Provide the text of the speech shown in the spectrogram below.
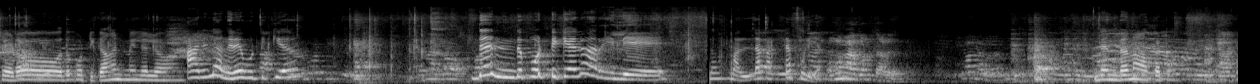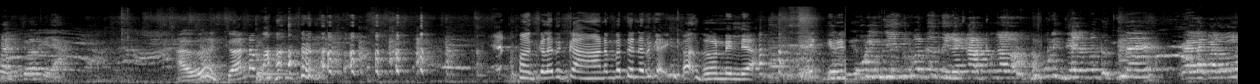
ചേടോ ഇത് പൊട്ടിക്കാൻ കണ്ടില്ലല്ലോ ആരില്ല അങ്ങനെ പൊട്ടിക്കുക ഇതെന്ത് പൊട്ടിക്കാനും അറിയില്ലേ? നല്ല കട്ടപ്പുളിയ ഇതെന്താ നോക്കട്ടെ. അത് വെക്കാണ്ടമ്മ മക്കളത് കാണുമ്പോ തന്നെ അത് കഴിക്കാൻ തോന്നില്ല. പുളിഞ്ചിപ്പോ തിന്നില്ല കറുപ്പ് കളർ പുളിഞ്ചിലപ്പോ തിന്നേ വെള്ള കളറിൽ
